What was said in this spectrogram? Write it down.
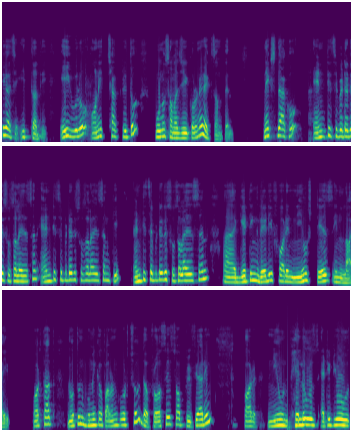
ঠিক আছে, ইত্যাদি, এইগুলো অনিচ্ছাকৃত কোনো সামাজিকীকরণের এক্সাম্পল নেক্সট দেখো অ্যান্টিসিপেটরি সোশ্যালাইজেশন অ্যান্টিসিপেটরি সোশ্যালাইজেশন কি? Anticipatory socialisation getting ready for a new stage in life অর্থাৎ নতুন ভূমিকা পালন করছ the process of preparing for new values attitude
